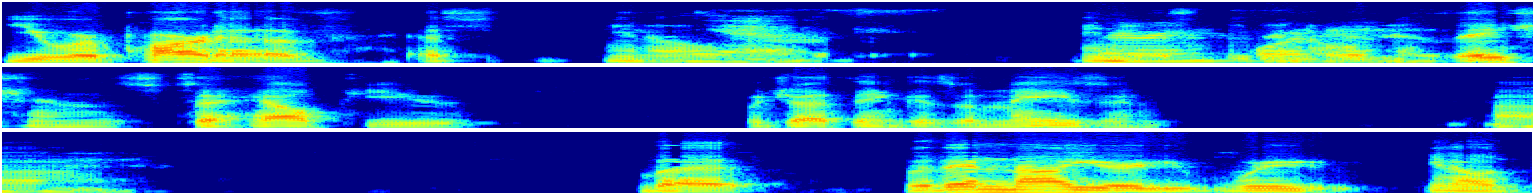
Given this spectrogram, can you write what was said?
you were part of, as you know, yes. in your student organizations to help you, which I think is amazing. Mm-hmm. Um, but but then now you're we you know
